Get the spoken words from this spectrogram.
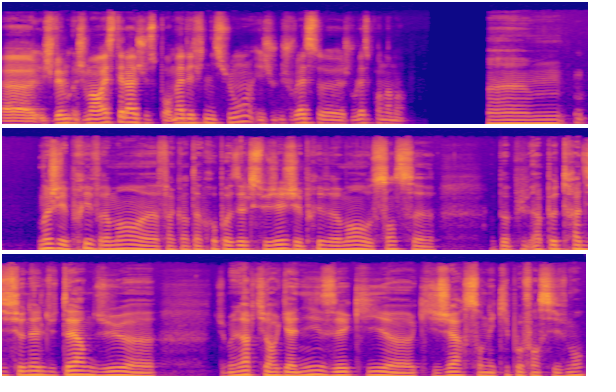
Euh, je vais, je rester là juste pour ma définition et je, vous, laisse, euh, je vous laisse prendre la main. Euh, moi, j'ai pris vraiment, enfin, quand tu as proposé le sujet, j'ai pris vraiment au sens un peu plus, un peu traditionnel du terme, du, du meneur qui organise et qui, euh, qui gère son équipe offensivement.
